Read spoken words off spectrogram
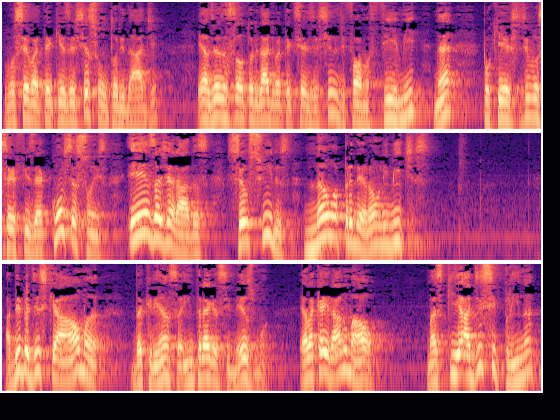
você vai ter que exercer sua autoridade. E às vezes essa autoridade vai ter que ser exercida de forma firme, né? Porque se você fizer concessões exageradas, seus filhos não aprenderão limites. A Bíblia diz que a alma da criança entregue a si mesmo, ela cairá no mal, mas que a disciplina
